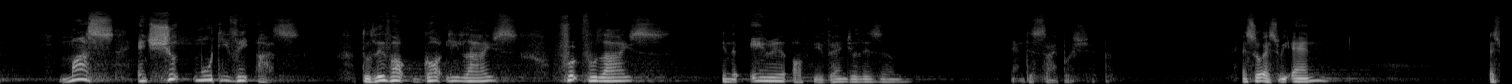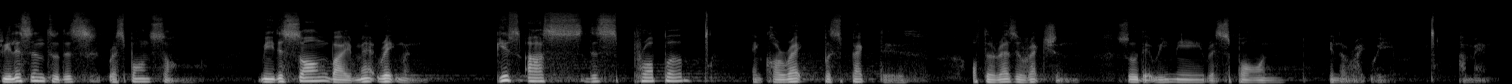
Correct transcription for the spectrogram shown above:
must and should motivate us to live out godly lives, fruitful lives in the area of evangelism and discipleship. And so, as we end, as we listen to this response song, may this song by Matt Redman gives us this proper and correct perspective of the resurrection so that we may respond in the right way. Amen.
